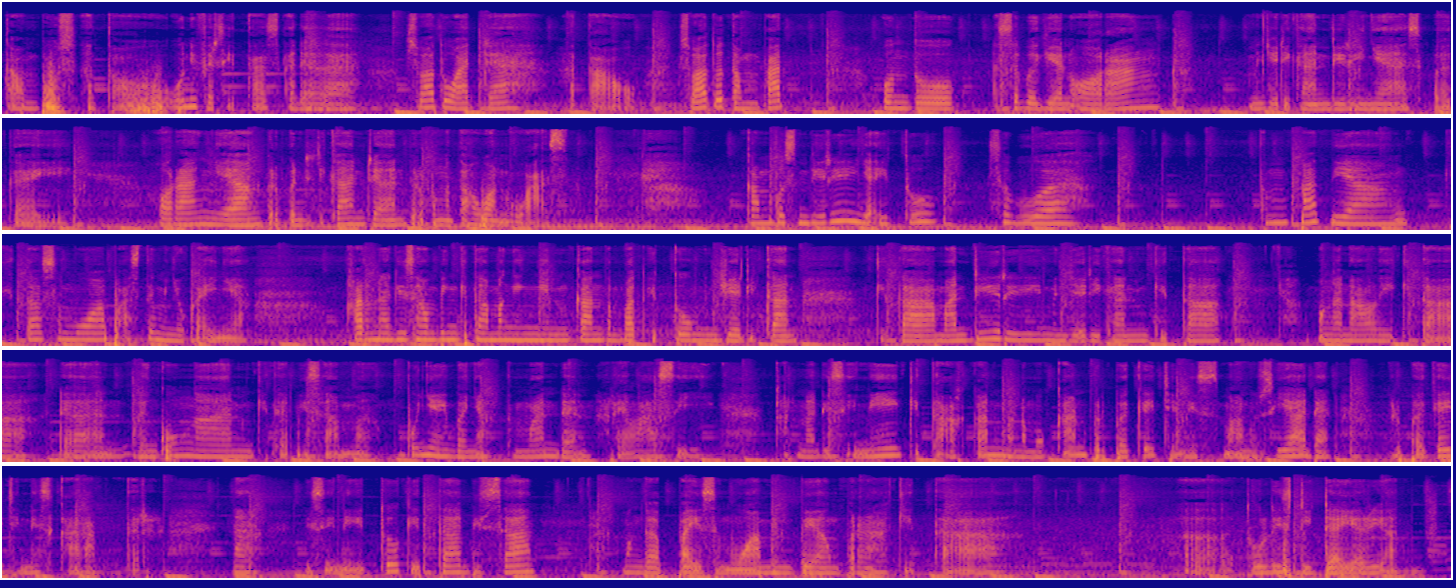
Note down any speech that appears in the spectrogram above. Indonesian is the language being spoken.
kampus atau universitas adalah suatu wadah atau suatu tempat untuk sebagian orang menjadikan dirinya sebagai orang yang berpendidikan dan berpengetahuan luas. Kampus sendiri yaitu sebuah tempat yang kita semua pasti menyukainya. Karena di samping kita menginginkan tempat itu menjadikan kita mandiri, menjadikan kita mengenali kita dan lingkungan, kita bisa mempunyai banyak teman dan relasi. Karena di sini kita akan menemukan berbagai jenis manusia dan berbagai jenis karakter. Nah, di sini itu kita bisa menggapai semua mimpi yang pernah kita uh, tulis di diary atau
